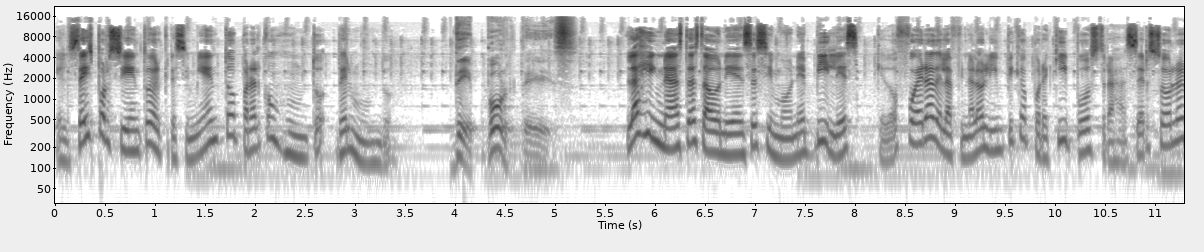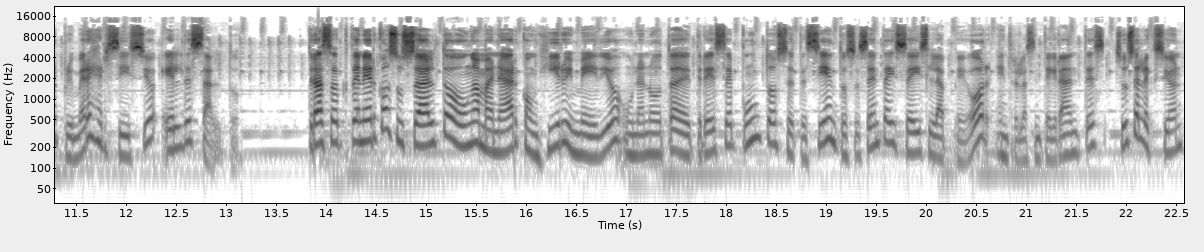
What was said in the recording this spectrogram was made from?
el 6% del crecimiento para el conjunto del mundo. Deportes. La gimnasta estadounidense Simone Biles quedó fuera de la final olímpica por equipos tras hacer solo el primer ejercicio, el de salto. Tras obtener con su salto un amanar con giro y medio, una nota de 13.766, la peor entre las integrantes, su selección,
